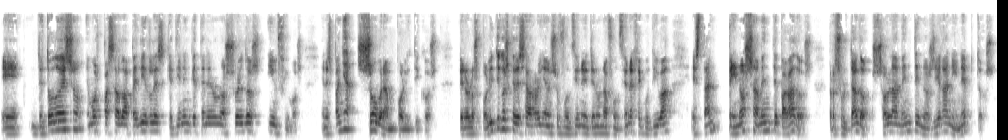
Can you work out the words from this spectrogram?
eh, de todo eso hemos pasado a pedirles que tienen que tener unos sueldos ínfimos. En España sobran políticos, pero los políticos que desarrollan su función y tienen una función ejecutiva están penosamente pagados. Resultado, solamente nos llegan ineptos.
